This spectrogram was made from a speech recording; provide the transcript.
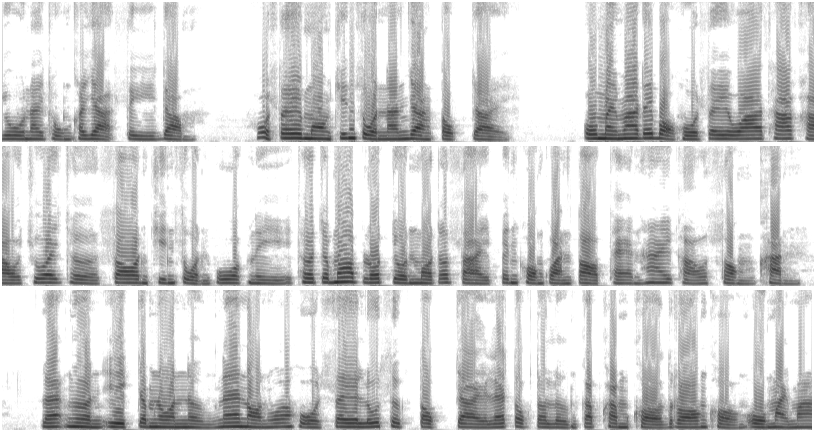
อยู่ในถุงขยะสีดำโฮเซมองชิ้นส่วนนั้นอย่างตกใจ โอไมมาได้บอกโฮเซว่าถ้าเขาช่วยเธอซ่อนชิ้นส่วนพวกนี้ เธอจะมอบรถยนต์มอเตอร์ไซค์เป็นของขวัญตอบแทนให้เขาสองคัน และเงินอีกจำนวนหนึ่ง แน่นอนว่าโฮเซรู้สึกตกใจและตกตะลึงกับคำขอร้องของโอไมมา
